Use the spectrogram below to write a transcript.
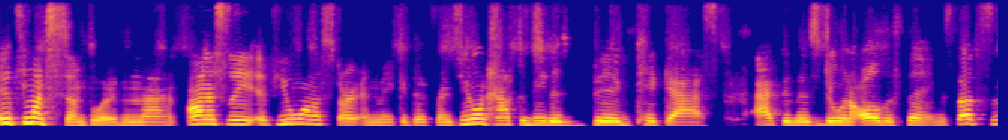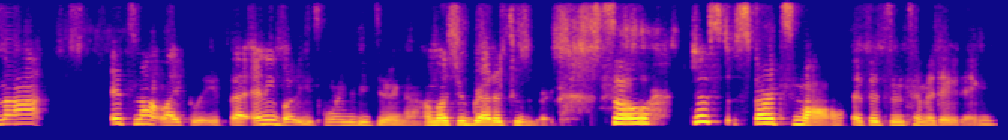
it's much simpler than that. Honestly, if you want to start and make a difference, you don't have to be this big kick ass activist doing all the things. That's not, it's not likely that anybody's going to be doing that unless you're Greta Thunberg. So just start small if it's intimidating.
